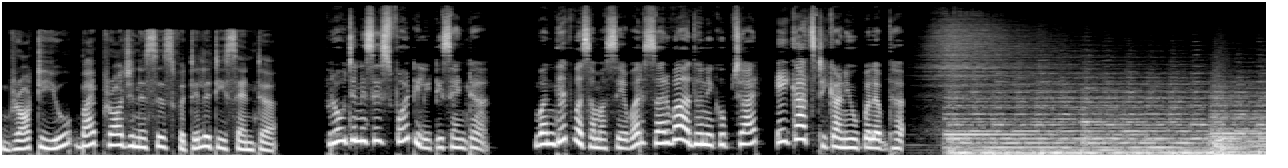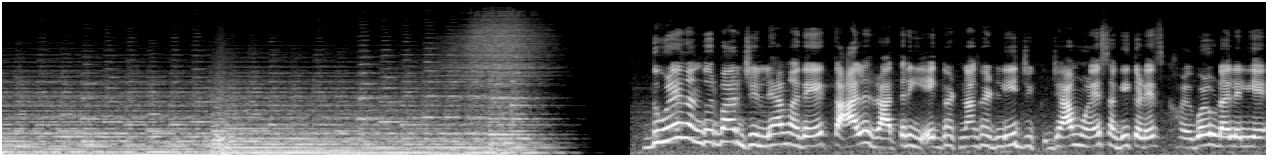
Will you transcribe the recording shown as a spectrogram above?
Brought to you by Progenesis Fertility Center. Progenesis fertility centre वंध्यत्व समस्येवर सर्व आधुनिक उपचार एकाच ठिकाणी उपलब्ध. धुळे नंदुरबार जिल्ह्यामध्ये काल रात्री एक घटना घडली जी ज्यामुळे सगळीकडेच खळबळ उडालेली आहे.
